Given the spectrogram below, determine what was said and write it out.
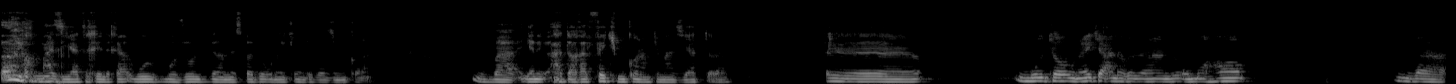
خب مزیت خیلی بزرگی دارم نسبت به اونایی که اون رو بازی می‌کنن. و یعنی حداقل فکر می‌کنم که مزیت دارم. منتها اونایی که علاقه دارن به اوماها و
